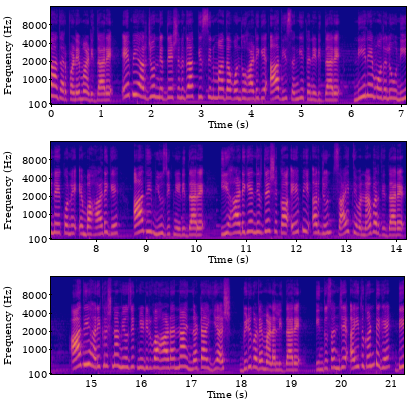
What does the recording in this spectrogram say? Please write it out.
ಪಾದಾರ್ಪಣೆ ಮಾಡಿದ್ದಾರೆ. ಎಪಿ ಅರ್ಜುನ್ ನಿರ್ದೇಶನದ ಕಿಸ್ ಸಿನಿಮಾದ ಒಂದು ಹಾಡಿಗೆ ಆದಿ ಸಂಗೀತ ನೀಡಿದ್ದಾರೆ. ನೀನೇ ಮೊದಲು, ನೀನೇ ಕೊನೆ ಎಂಬ ಹಾಡಿಗೆ ಆದಿ ಮ್ಯೂಸಿಕ್ ನೀಡಿದ್ದಾರೆ. ಈ ಹಾಡಿಗೆ ನಿರ್ದೇಶಕ ಎಪಿ ಅರ್ಜುನ್ ಸಾಹಿತ್ಯವನ್ನ ಬರೆದಿದ್ದಾರೆ. ಆದಿ ಹರಿಕೃಷ್ಣ ಮ್ಯೂಸಿಕ್ ನೀಡಿರುವ ಹಾಡನ್ನ ನಟ ಯಶ್ ಬಿಡುಗಡೆ ಮಾಡಲಿದ್ದಾರೆ. ಇಂದು ಸಂಜೆ ಐದು ಗಂಟೆಗೆ ಡಿ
